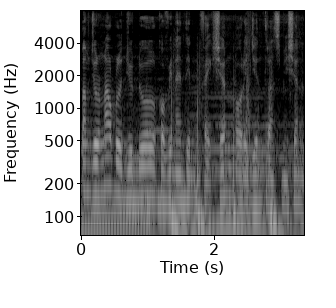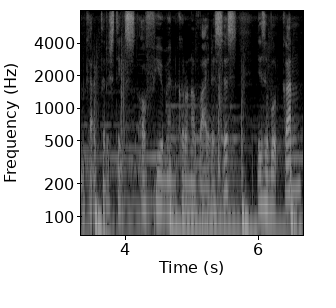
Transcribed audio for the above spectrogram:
Dalam jurnal berjudul COVID-19 Infection, Origin, Transmission, and Characteristics of Human Coronaviruses disebutkan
